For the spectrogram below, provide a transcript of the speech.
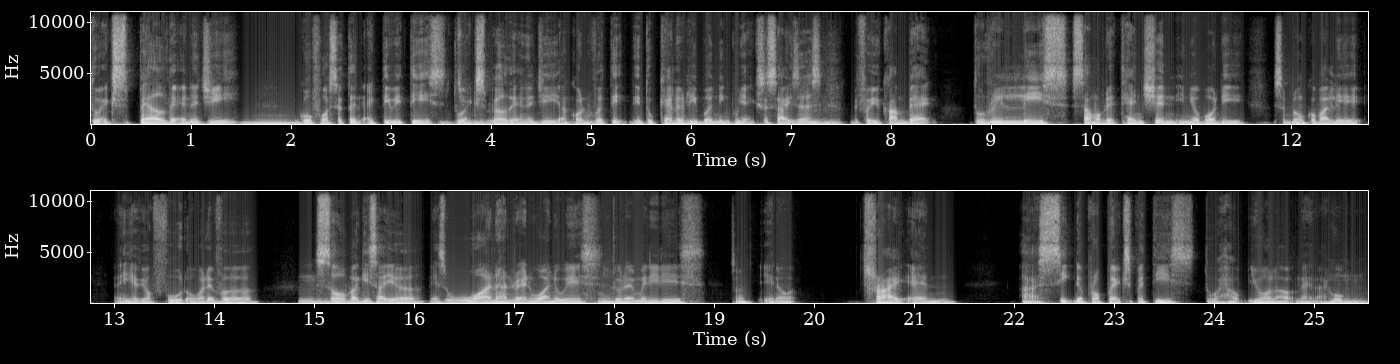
to expel the energy Hmm. go for certain activities to expel the energy and Mm. convert it into calorie burning punya exercises Mhm. before you come back to release some of that tension in your body sebelum kau balik and you have your food or whatever. Hmm. So bagi saya there's 101 ways Yeah. to remedy this. Betul. You know, try and uh, seek the proper expertise to help you all out man. I hope. Hmm.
